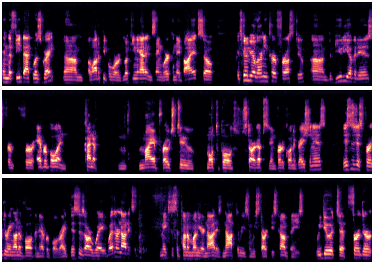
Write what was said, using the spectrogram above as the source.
And the feedback was great. Um, a lot of people were looking at it and saying, where can they buy it? So it's going to be a learning curve for us too. Um, the beauty of it is for, for Everbowl and kind of my approach to multiple startups and vertical integration is this is just furthering unevolved and Everbowl, right? This is our way. Whether or not it makes us a ton of money or not is not the reason we start these companies. We do it to further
